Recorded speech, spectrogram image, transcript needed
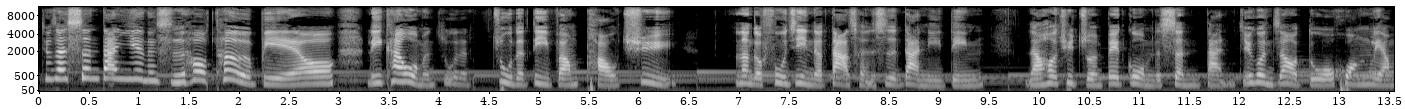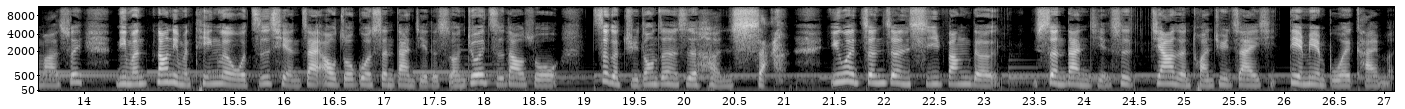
就在圣诞夜的时候特别哦，离开我们住的住的地方，跑去那个附近的大城市但尼丁，然后去准备过我们的圣诞。结果你知道有多荒凉吗？所以你们当你们听了我之前在澳洲过圣诞节的时候，你就会知道说这个举动真的是很傻，因为真正西方的。圣诞节是家人团聚在一起，店面不会开门，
